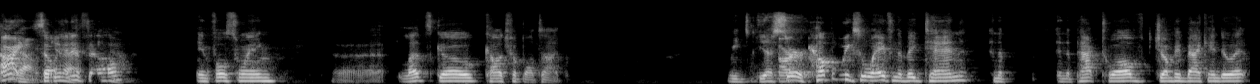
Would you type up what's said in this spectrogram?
all right. Yeah, so get out. NFL in full swing. Uh, let's go college football, Todd. We Yes, are sir. a couple weeks away from the Big Ten and the and the Pac-12 jumping back into it.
